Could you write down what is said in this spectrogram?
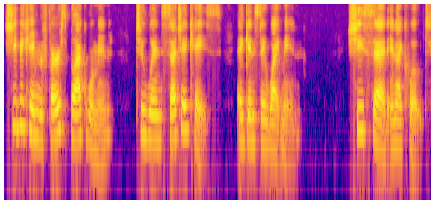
she became the first black woman to win such a case against a white man. She said, and I quote,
